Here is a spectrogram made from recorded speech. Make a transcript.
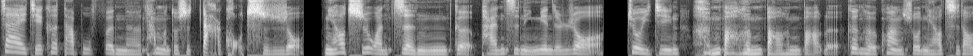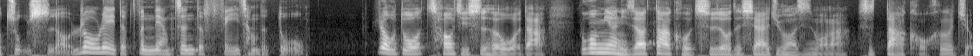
在捷克大部分呢，他们都是大口吃肉，你要吃完整个盘子里面的肉，就已经很饱、很饱、很饱了，更何况说你要吃到主食哦，肉类的分量真的非常的多。肉多超级适合我的啊。不过米娅，你知道大口吃肉的下一句话是什么吗？是大口喝酒。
